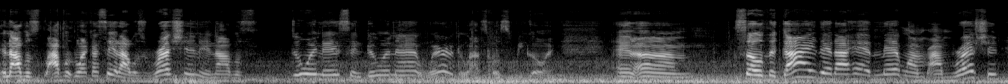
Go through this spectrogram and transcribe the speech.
and i was i was like i said i was rushing and i was doing this and doing that. Where do i supposed to be going? And um so the guy that i had met when I'm, I'm rushing.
